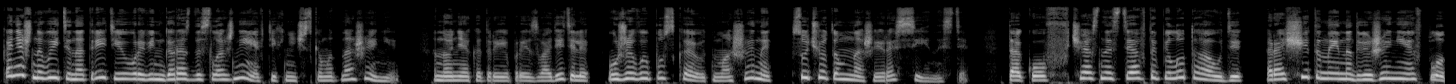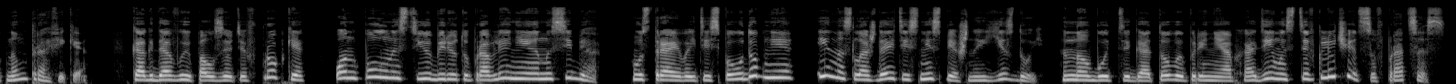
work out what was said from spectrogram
Конечно, выйти на третий уровень гораздо сложнее в техническом отношении, но некоторые производители уже выпускают машины с учетом нашей рассеянности. Таков, в частности, автопилот Audi, рассчитанный на движение в плотном трафике. Когда вы ползете в пробке, он полностью берет управление на себя, Устраивайтесь поудобнее и наслаждайтесь неспешной ездой, но будьте готовы при необходимости включиться в процесс.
